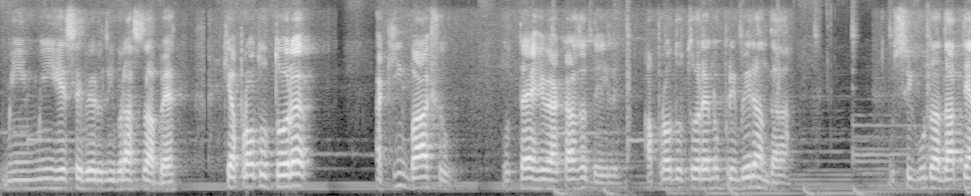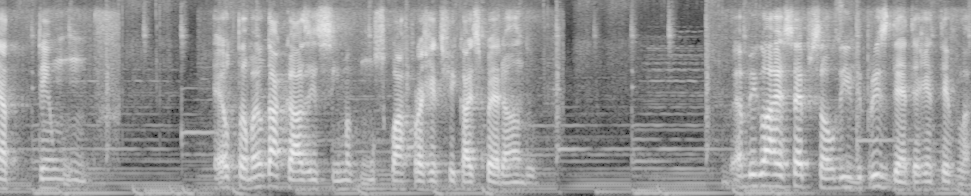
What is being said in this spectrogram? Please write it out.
Me, me receberam de braços abertos. Que a produtora, aqui embaixo, no térreo é a casa dele. A produtora é no primeiro andar. No segundo andar tem, a, tem um, é o tamanho da casa em cima, uns quartos para a gente ficar esperando. Meu amigo, uma recepção de, de, presidente a gente teve lá.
